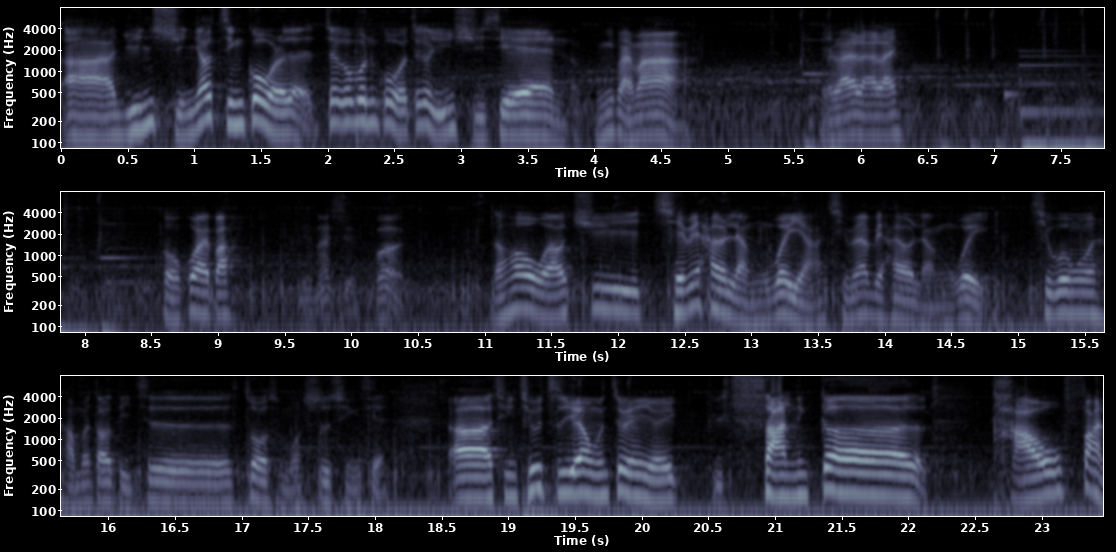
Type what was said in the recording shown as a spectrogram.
啊允许，你要经过我的这个问过我这个允许先，明白吗？你来来来，跟我过来吧。然后我要去前面还有两位啊，前面那边还有两位，去问问他们到底是做什么事情先。呃，请求支援，我们这边有一三个。逃犯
